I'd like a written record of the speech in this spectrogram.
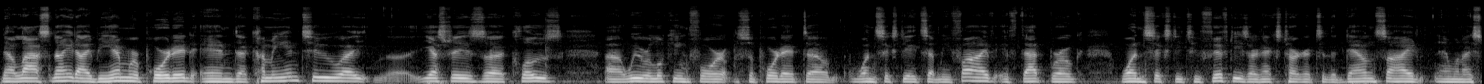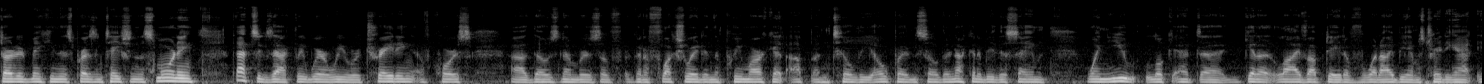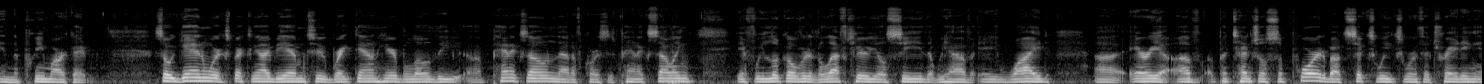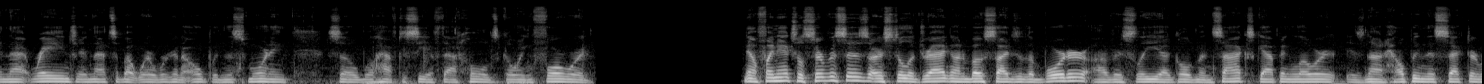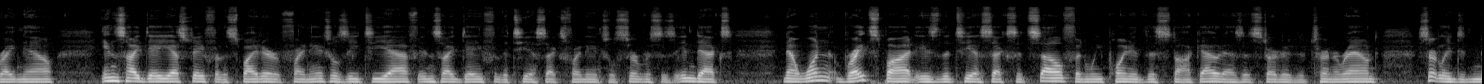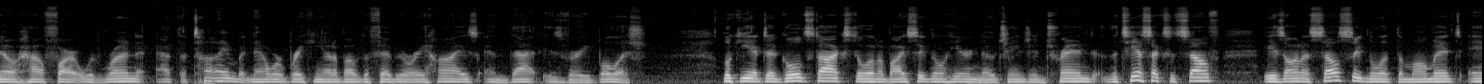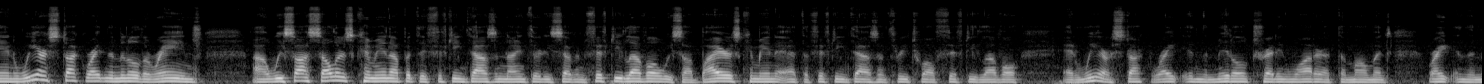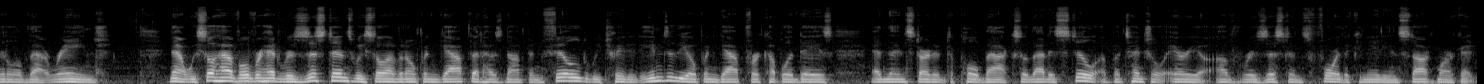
Now, last night IBM reported, and uh, coming into uh, uh yesterday's uh, close, uh, we were looking for support at 168.75. If that broke, 162.50 is our next target to the downside. And when I started making this presentation this morning, that's exactly where we were trading. Of course, uh, those numbers are going to fluctuate in the pre-market up until the open, so they're not going to be the same when you look at uh, get a live update of what IBM is trading at in the pre-market. So again, we're expecting IBM to break down here below the uh, panic zone. That, of course, is panic selling. If we look over to the left here, you'll see that we have a wide uh, area of potential support, about six weeks worth of trading in that range, and that's about where we're going to open this morning. So we'll have to see if that holds going forward. Now, financial services are still a drag on both sides of the border. Obviously, uh, Goldman Sachs gapping lower is not helping this sector right now. Inside day yesterday for the Spider Financials ETF, inside day for the TSX Financial Services Index. Now, one bright spot is the TSX itself, and we pointed this stock out as it started to turn around. Certainly didn't know how far it would run at the time, but now we're breaking out above the February highs, and that is very bullish. Looking at uh, gold stock, still on a buy signal here, no change in trend. The TSX itself is on a sell signal at the moment, and we are stuck right in the middle of the range. Uh, we saw sellers come in up at the 15,937.50 level. We saw buyers come in at the 15,312.50 level, and we are stuck right in the middle, treading water at the moment, right in the middle of that range. Now, we still have overhead resistance. We still have an open gap that has not been filled. We traded into the open gap for a couple of days and then started to pull back. So that is still a potential area of resistance for the Canadian stock market.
